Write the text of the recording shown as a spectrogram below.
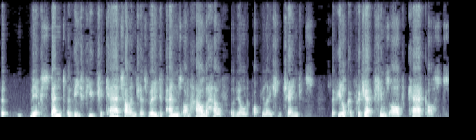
But the extent of these future care challenges really depends on how the health of the older population changes. So if you look at projections of care costs,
